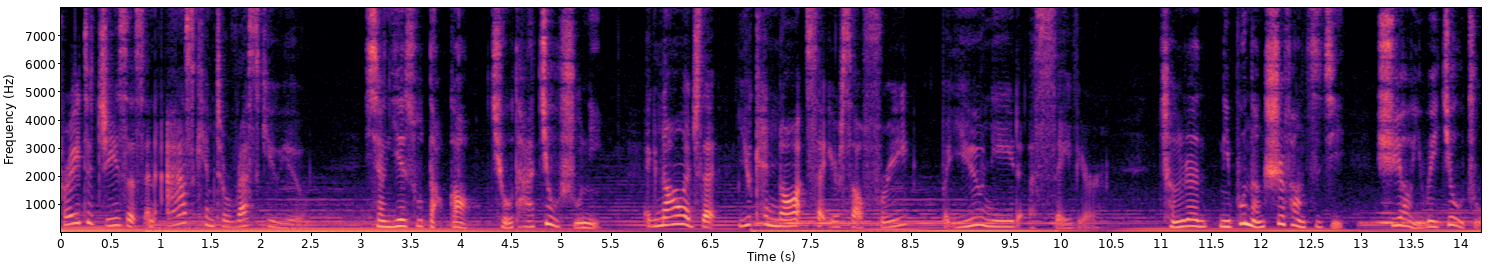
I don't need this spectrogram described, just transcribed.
Pray to Jesus and ask Him to rescue you. 向耶稣祷告，求他救赎你。 Acknowledge that you cannot set yourself free, but you need a Savior. 承认你不能释放自己，需要一位救主。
